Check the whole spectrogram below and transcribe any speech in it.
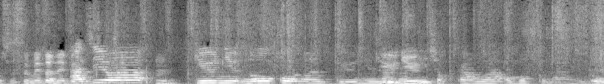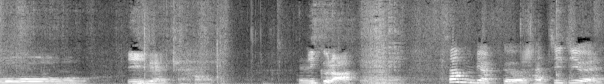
おすすめだね味はうん。牛乳濃厚な牛乳なの牛に乳。食感は重くない。おお、いいね。はい。いくら？380円。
